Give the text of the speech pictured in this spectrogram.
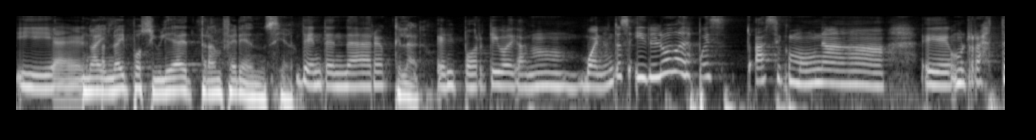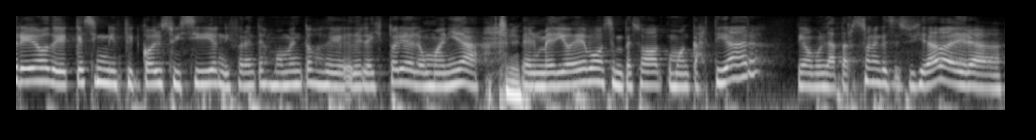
y... Eh, no, hay, no hay posibilidad de transferencia. De entender claro. el por qué y digas, mm, bueno, entonces, y luego después hace como una, eh, un rastreo de qué significó el suicidio en diferentes momentos de, la historia de la humanidad. El medioevo se empezó a, como a castigar digamos, la persona que se suicidaba era,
